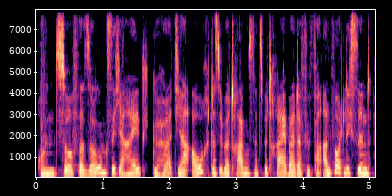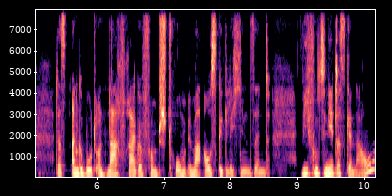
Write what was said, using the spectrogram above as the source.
Und zur Versorgungssicherheit gehört ja auch, dass Übertragungsnetzbetreiber dafür verantwortlich sind, dass Angebot und Nachfrage vom Strom immer ausgeglichen sind. Wie funktioniert das genau?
